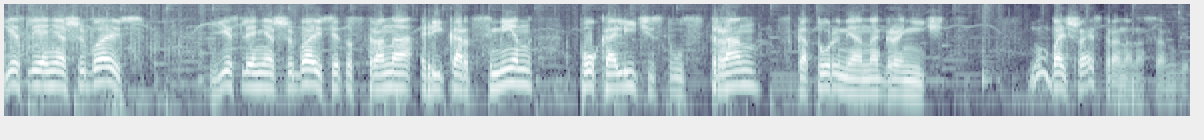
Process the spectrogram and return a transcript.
Если я не ошибаюсь, если я не ошибаюсь, это страна-рекордсмен по количеству стран, с которыми она граничит. Ну, большая страна, на самом деле.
